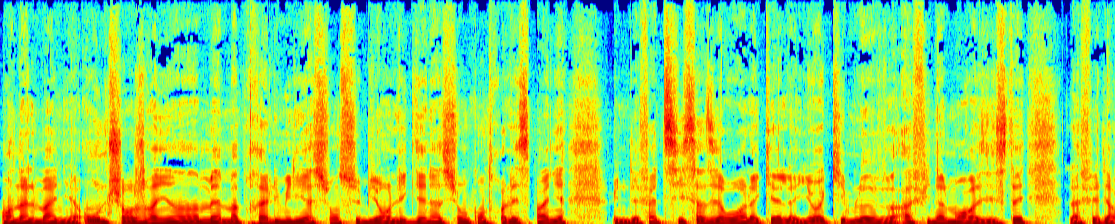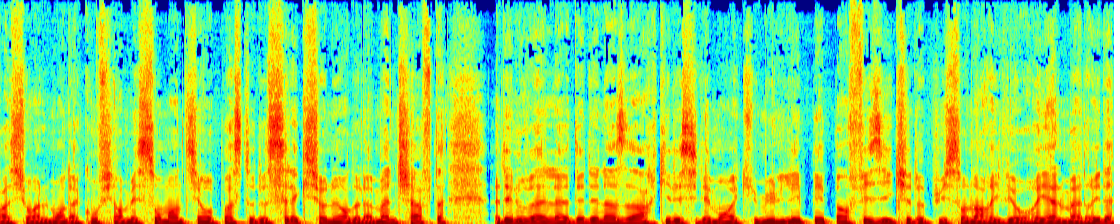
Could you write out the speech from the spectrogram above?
En Allemagne, on ne change rien, même après l'humiliation subie en Ligue des Nations contre l'Espagne. Une défaite 6 à 0 à laquelle Joachim Löw a finalement résisté. La fédération allemande a confirmé son maintien au poste de sélectionneur de la Mannschaft. Des nouvelles d'Eden Hazard qui décidément accumule les pépins physiques depuis son arrivée au Real Madrid.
